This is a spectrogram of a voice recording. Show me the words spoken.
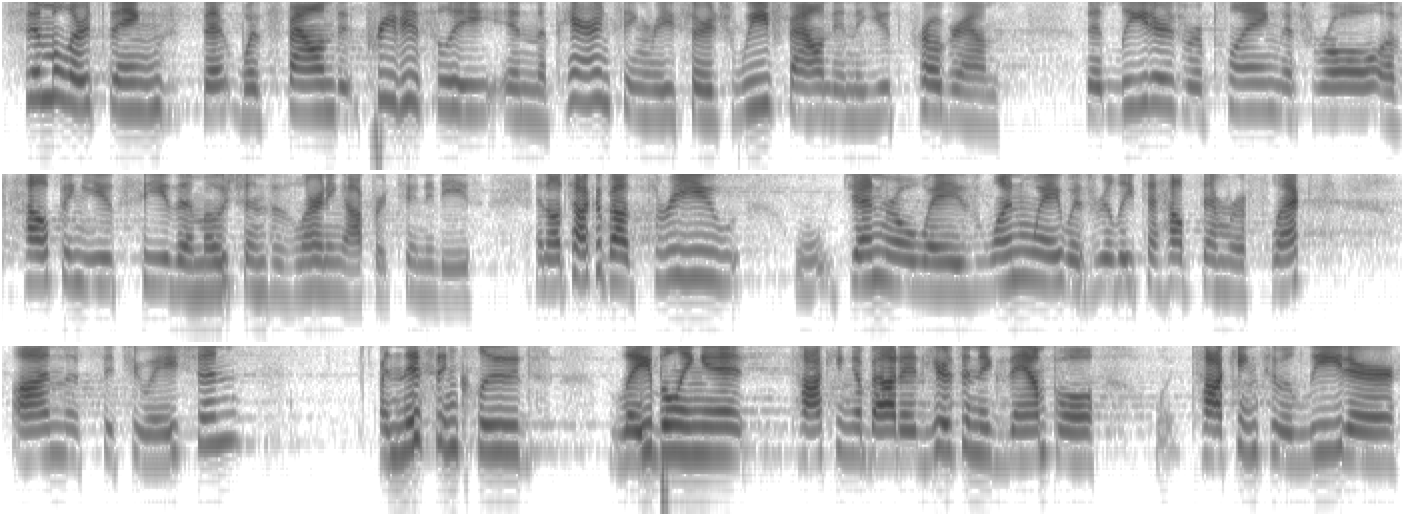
similar things that was found previously in the parenting research we found in the youth programs that leaders were playing this role of helping youth see the emotions as learning opportunities. And I'll talk about three general ways. One way was really to help them reflect on the situation. And this includes labeling it, talking about it. Here's an example, talking to a leader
